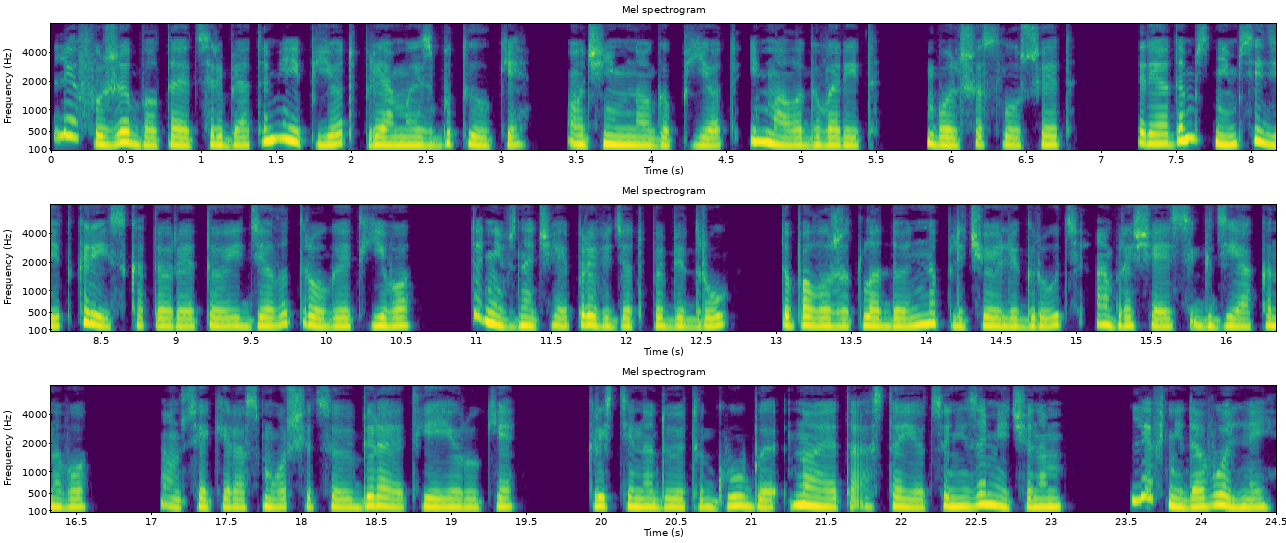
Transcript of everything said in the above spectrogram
Лев уже болтает с ребятами и пьет прямо из бутылки. Очень много пьет и мало говорит. Больше слушает. Рядом с ним сидит Крис, которая то и дело трогает его. То невзначай проведет по бедру, то положит ладонь на плечо или грудь, обращаясь к Дьяконову. Он всякий раз морщится и убирает ее руки. Кристина дует губы, но это остается незамеченным. Лев недовольный.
